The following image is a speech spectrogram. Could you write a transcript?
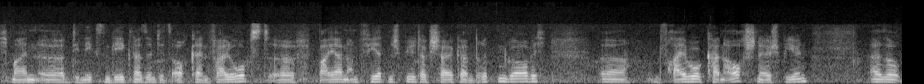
Ich meine, äh, die nächsten Gegner sind jetzt auch kein Fallobst. Äh, Bayern am vierten Spieltag, Schalke am dritten, glaube ich. Äh, und Freiburg kann auch schnell spielen. Also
